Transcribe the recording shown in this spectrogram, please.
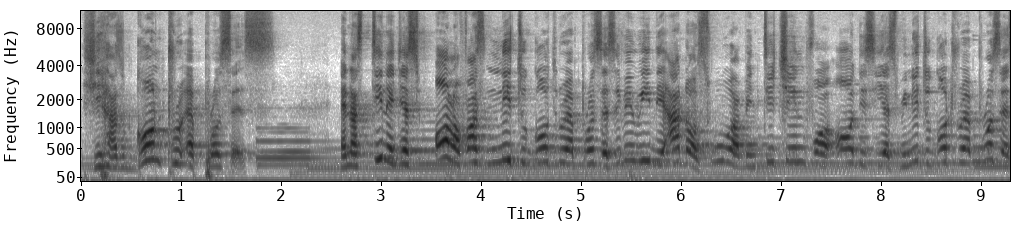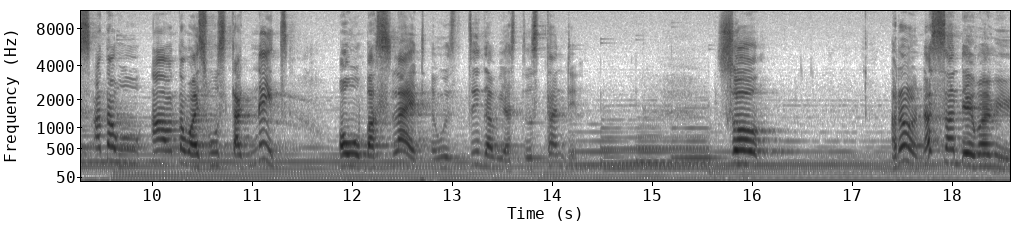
she has gone through a process and as teenagers, all of us need to go through a process. Even we, the adults who have been teaching for all these years, we need to go through a process. Otherwise, we'll stagnate or we'll backslide and we'll think that we are still standing. So, I don't know. That Sunday when we,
